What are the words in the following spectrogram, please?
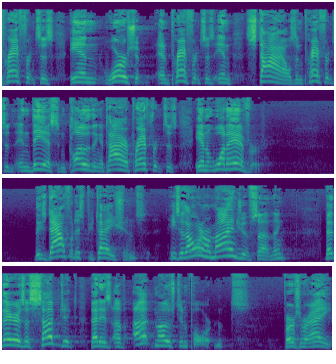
preferences in worship and preferences in styles and preferences in this and clothing, attire, preferences in whatever. These doubtful disputations, he says, I want to remind you of something that there is a subject that is of utmost importance. Verse number 8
